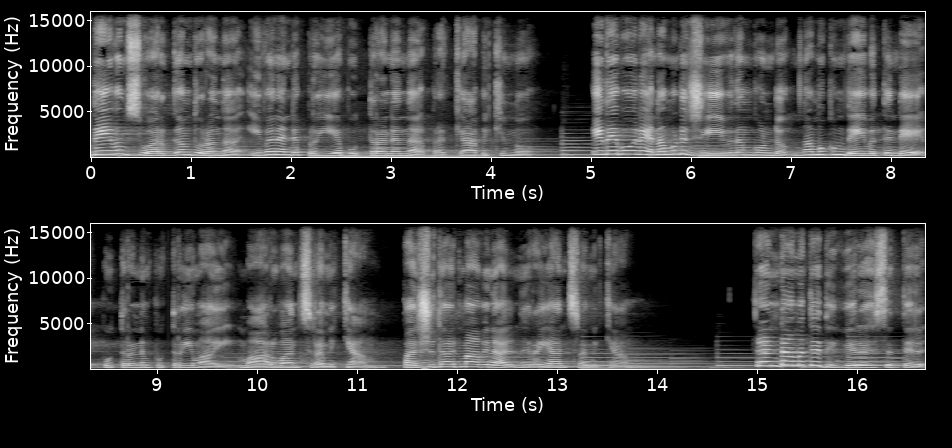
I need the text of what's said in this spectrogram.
ദൈവം സ്വർഗം തുറന്ന് ഇവൻ എന്റെ പ്രിയ പുത്രനെന്ന് പ്രഖ്യാപിക്കുന്നു. ഇതേപോലെ നമ്മുടെ ജീവിതം കൊണ്ടും നമുക്കും ദൈവത്തിന്റെ പുത്രനും പുത്രിയുമായി മാറുവാൻ ശ്രമിക്കാം. പരിശുദ്ധാത്മാവിനാൽ നിറയാൻ ശ്രമിക്കാം. രണ്ടാമത്തെ ദിവ്യരഹസ്യത്തിൽ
